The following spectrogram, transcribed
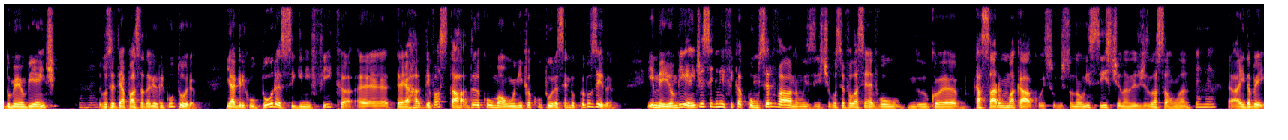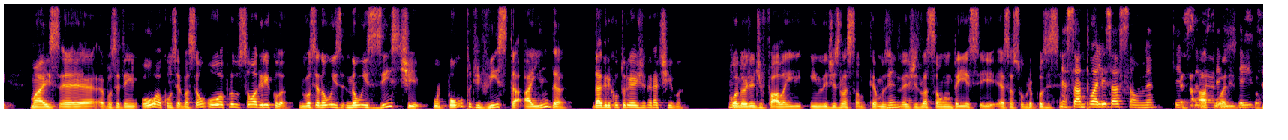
do meio ambiente uhum. e você tem a pasta da agricultura. E agricultura significa é, terra devastada com uma única cultura sendo produzida. E meio ambiente significa conservar, não existe você falar assim, ah, vou é, caçar um macaco. Isso, isso não existe na legislação, né? Uhum. Ainda bem. Mas é, você tem ou a conservação ou a produção agrícola. Você não, não existe o ponto de vista ainda da agricultura regenerativa. Quando uhum. a gente fala em, em legislação, temos de legislação, não tem esse, essa sobreposição. Essa atualização, né? Que essa atualização.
